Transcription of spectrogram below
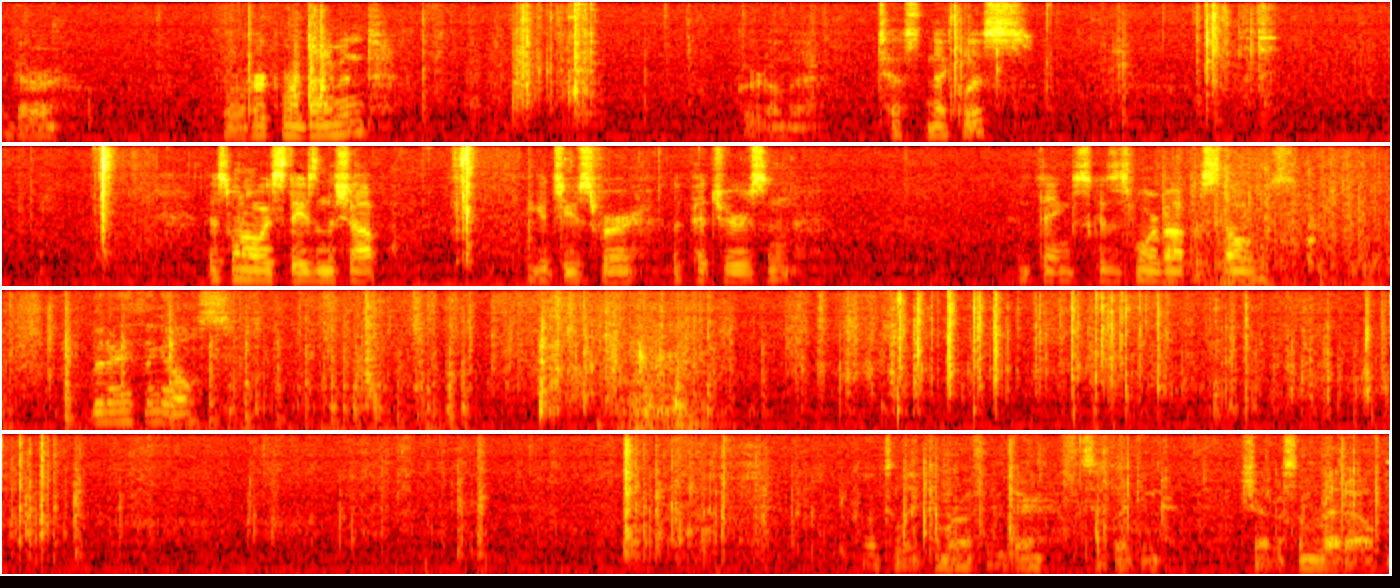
We got our little Herkimer diamond. Put it on the test necklace. This one always stays in the shop. It gets used for the pictures and and things because it's more about the stones than anything else. Let the light come off over there. see if I can shadow some of that out.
